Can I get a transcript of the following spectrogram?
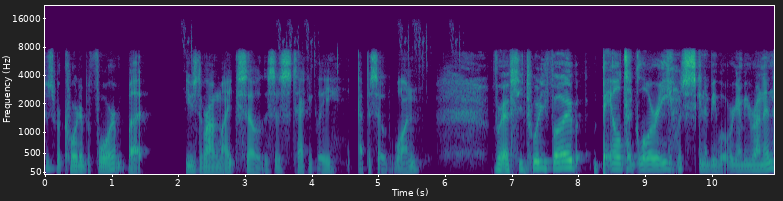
was recorded before, but used the wrong mic, so this is technically episode one for FC25 Bail to Glory, which is going to be what we're going to be running.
